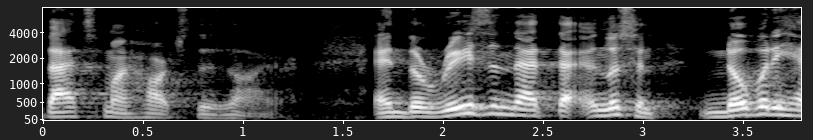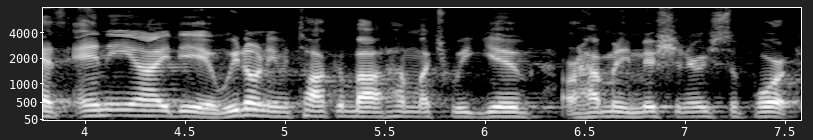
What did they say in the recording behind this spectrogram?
That's my heart's desire. And the reason that, that, and listen, nobody has any idea. We don't even talk about how much we give or how many missionaries support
